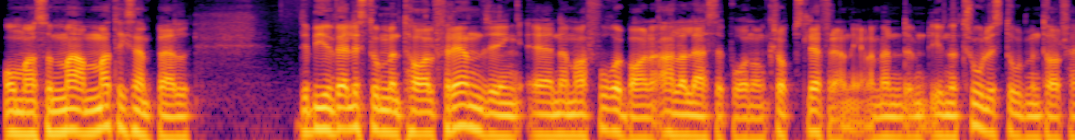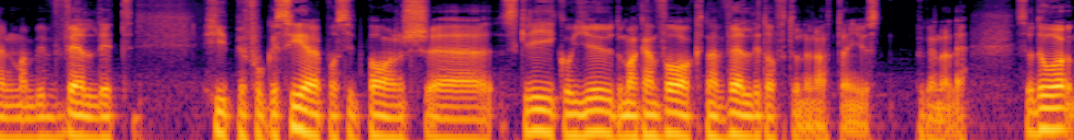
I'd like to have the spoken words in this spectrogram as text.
om man som mamma till exempel, det blir en väldigt stor mental förändring eh, när man får barn. Alla läser på de kroppsliga förändringarna men det är en otroligt stor mental förändring. Man blir väldigt hyperfokuserad på sitt barns eh, skrik och ljud och man kan vakna väldigt ofta under natten just på grund av det. Så då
